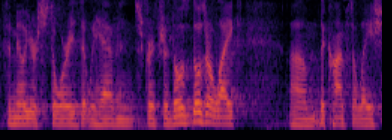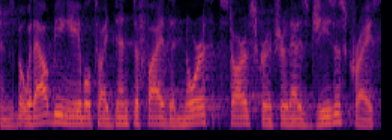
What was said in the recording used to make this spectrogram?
familiar stories that we have in Scripture, those, those are like um, the constellations, but without being able to identify the North Star of Scripture, that is Jesus Christ,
